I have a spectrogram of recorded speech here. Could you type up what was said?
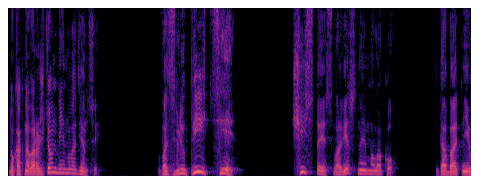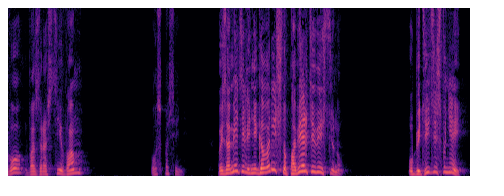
Но как новорожденные младенцы, возлюбите чистое словесное молоко, дабы от него возрасти вам о спасении. Вы заметили, не говорит, что поверьте в истину. Убедитесь в ней.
